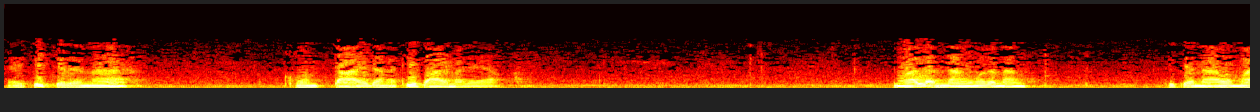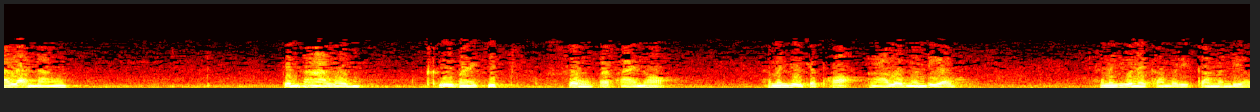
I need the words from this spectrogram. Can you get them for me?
ให้พิจารณาความตายได้อธิบายมาแล้ว มาละนังมาละนัง พิจารณาว่ามาละนัง เป็นอารมณ์ คือไม่ให้จิตส่งไปภายนอก ถ้ามันอยู่เฉพาะอารมณ์มันเดียวให้มันอยู่ในคำบริกรรมมันเดียว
